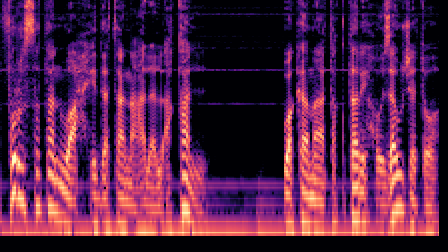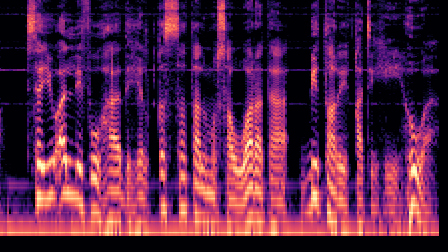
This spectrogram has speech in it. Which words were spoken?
فرصة واحدة على الأقل. وكما تقترح زوجته سيؤلف هذه القصة المصورة بطريقته هو.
